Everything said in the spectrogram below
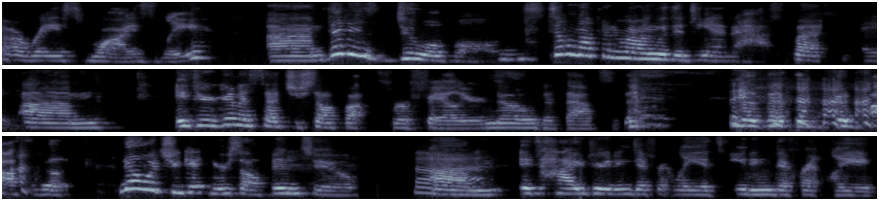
a race wisely. Um, that is doable. Still nothing wrong with a DNF, but um, if you're going to set yourself up for failure, know that that's, that, that's a good possibility. Know what you're getting yourself into. Uh-huh. Um, it's hydrating differently, it's eating differently,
